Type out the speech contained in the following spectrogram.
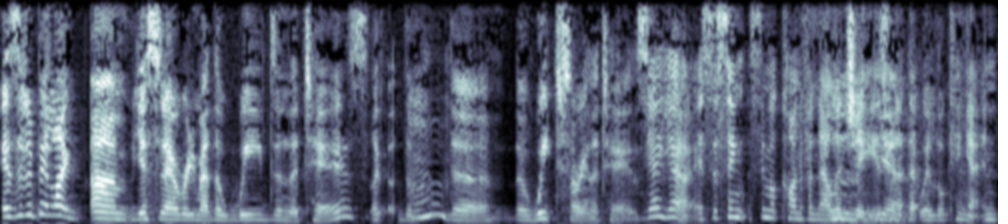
Is it a bit like um, yesterday? I was reading about the weeds and the tares, like the the the wheat, sorry, and the tares. Yeah, yeah. It's the sim- similar kind of analogy, isn't yeah. it, that we're looking at? And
